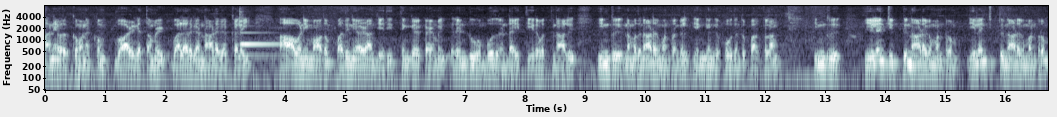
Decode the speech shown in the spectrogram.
அனைவருக்கும் வணக்கம். வாழ்க தமிழ் வளர்க நாடகக்கலை ஆவணி மாதம் பதினேழாம் தேதி திங்கட்கிழமை ரெண்டு ஒம்பது ரெண்டாயிரத்தி இருபத்தி நாலு. இன்று நமது நாடக மன்றங்கள் எங்கெங்கே போகுது என்று பார்க்கலாம். இன்று இளஞ்சிட்டு நாடக மன்றம் இளஞ்சிட்டு நாடகமன்றம்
